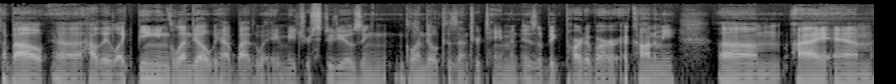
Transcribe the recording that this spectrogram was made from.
about uh, how they like being in Glendale. We have, by the way, major studios in Glendale because entertainment is a big part of our economy. Um, I am.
